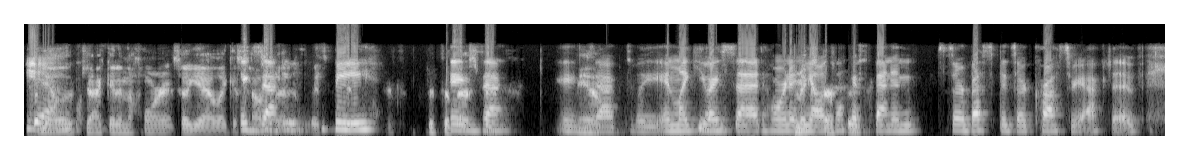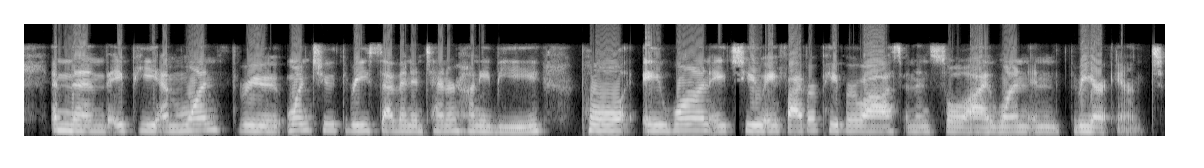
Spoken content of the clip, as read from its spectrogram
Yeah. yellow jacket and the hornet. So yeah, like it's Exactly. It's, it's, B. it's the best fit. Exactly. Exactly. And like you guys said, hornet and yellow best jacket venoms or best fits are cross reactive. And then the APM1 through 1, 2, 3, 7, and 10 are honeybee. Pol A1, A2, A5 are paper wasp. And then sol I1 and 3 are ant.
